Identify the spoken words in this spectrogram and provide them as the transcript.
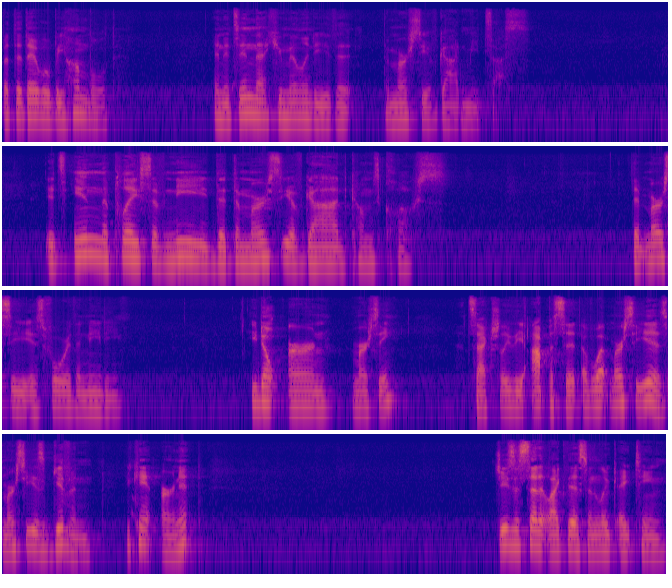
but that they will be humbled. And it's in that humility that the mercy of God meets us. It's in the place of need that the mercy of God comes close. That mercy is for the needy. You don't earn mercy. It's actually the opposite of what mercy is. Mercy is given, you can't earn it. Jesus said it like this in Luke 18.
